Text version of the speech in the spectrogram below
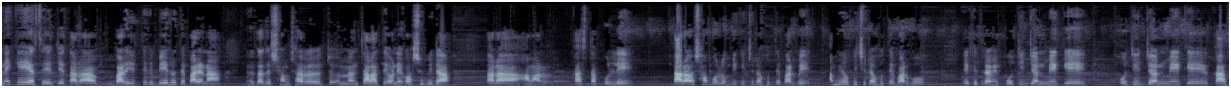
অনেকেই আছে যে তারা বাড়ি থেকে বের হতে পারে না, কিন্তু তাদের সংসার চালাতে অনেক অসুবিধা। তারা আমার কাজটা করলে তারাও স্বাবলম্বী কিছুটা হতে পারবে, আমিও কিছুটা হতে পারব। এক্ষেত্রে আমি পঁচিশ জন মেয়েকে পঁচিশ জন মেয়েকে কাজ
